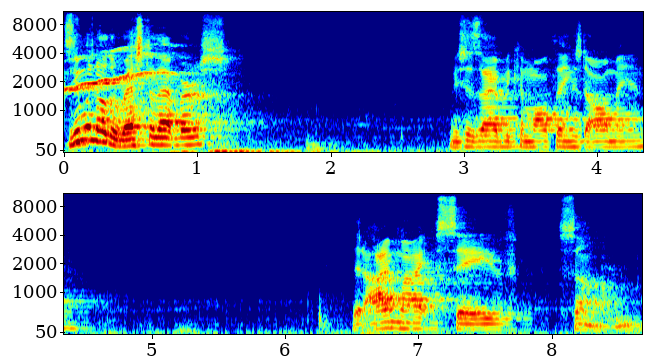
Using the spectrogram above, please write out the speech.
Does anyone know the rest of that verse? When he says, I have become all things to all men? That I might save some.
